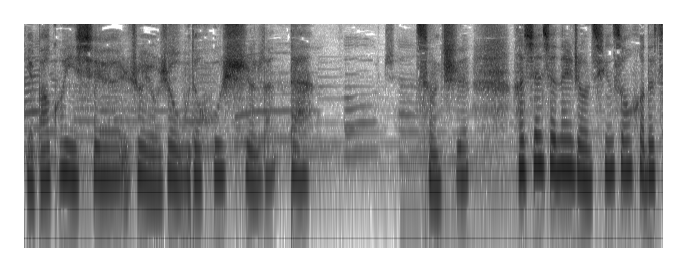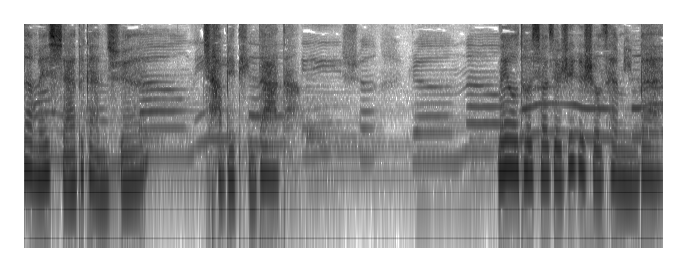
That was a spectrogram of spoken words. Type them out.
也包括一些若有若无的忽视、冷淡。总之，和先前那种轻松获得赞美、喜爱的感觉，差别挺大的。没有头小姐这个时候才明白，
